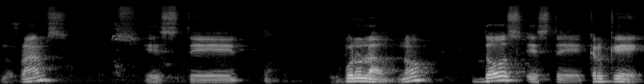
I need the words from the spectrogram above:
los Rams. Este, por un lado, ¿no? Dos, este, creo que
